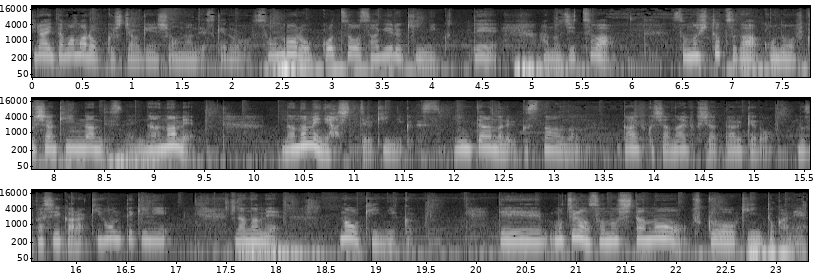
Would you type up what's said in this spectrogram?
開いたままロックしちゃう現象なんですけどその肋骨を下げる筋肉ってあの実はその一つがこの腹斜筋なんですね斜め斜めに走ってる筋肉です。インターナルエクスターナル外腹斜内腹斜ってあるけど難しいから基本的に斜めの筋肉。でもちろんその下の腹横筋とかね、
